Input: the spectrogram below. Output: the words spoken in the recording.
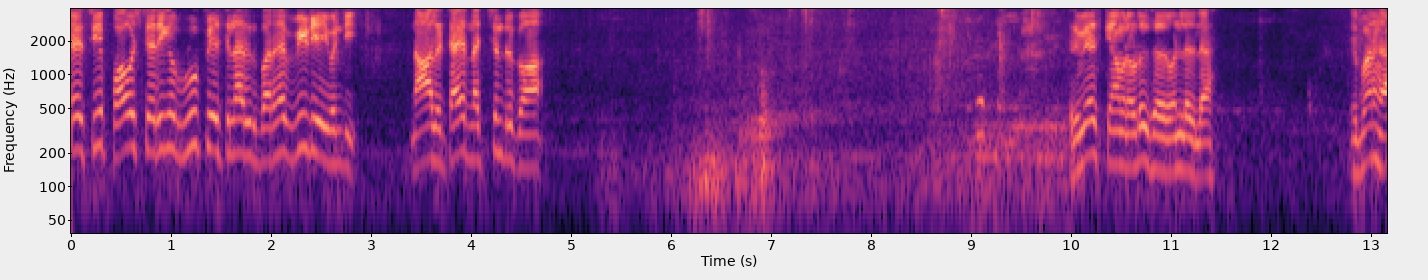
ஏசி பவர் ஸ்டேரிங் ரூப் ஏசிலாம் இருக்குது பாருங்கள் விடிஐ வண்டி. நாலு டயர் நச்சுன்னு இருக்கும். ரிவேஸ் கேமராவோட சார் வண்டியில் இதில். இது பாருங்க.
